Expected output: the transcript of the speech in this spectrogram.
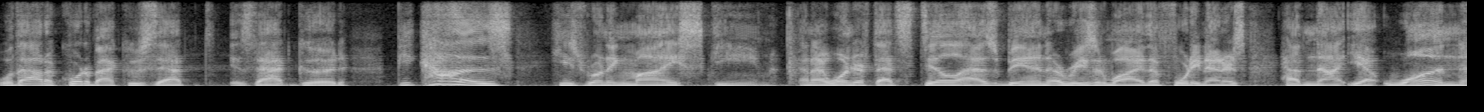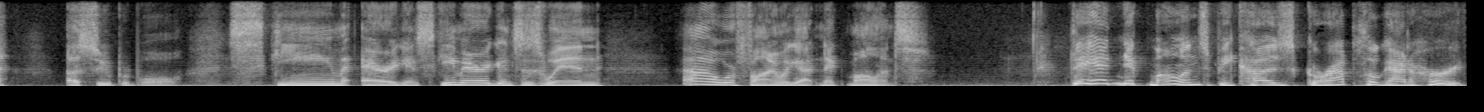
without a quarterback who's that is that good because he's running my scheme. And I wonder if that still has been a reason why the 49ers have not yet won a Super Bowl. Scheme arrogance. Scheme arrogance is when, oh, we're fine. We got Nick Mullens. They had Nick Mullens because Garoppolo got hurt.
